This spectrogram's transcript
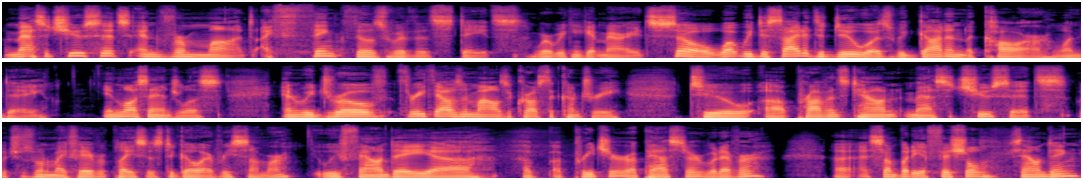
Massachusetts and Vermont. I think those were the states where we can get married. So what we decided to do was we got in the car one day in Los Angeles, and we drove 3,000 miles across the country to uh, Provincetown, Massachusetts, which was one of my favorite places to go every summer. We found a, uh, a, a, preacher, a pastor, whatever, uh, somebody official sounding,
